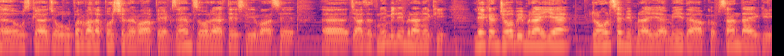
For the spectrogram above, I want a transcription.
उसका जो ऊपर वाला पोर्शन है, वहाँ पे एग्ज़ाम्स हो रहे थे इसलिए वहाँ से इजाज़त नहीं मिली बनाने की। लेकिन जो भी बनाई है ड्रोन से भी बनाई है, उम्मीद है आपको पसंद आएगी।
